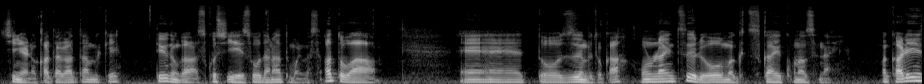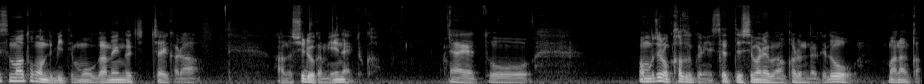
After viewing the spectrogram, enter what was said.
シニアの方々向けっていうのが少し言えそうだなと思います。あとはえーっと Zoom とかオンラインツールをうまく使いこなせない、まあ、仮にスマートフォンで見ても画面がちっちゃいからあの資料が見えないとかえーっとまあ、もちろん家族に設定してもらえば分かるんだけどまあなんか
